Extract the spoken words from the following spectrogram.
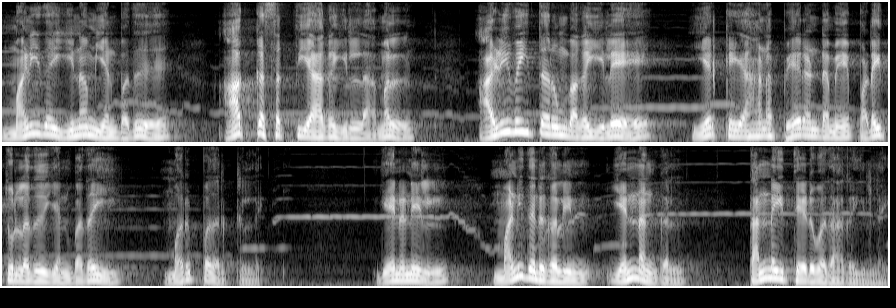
மனித இனம் என்பது ஆக்க சக்தியாக இல்லாமல் அழிவை தரும் வகையிலே இயற்கையான பேரண்டமே படைத்துள்ளது என்பதை மறுப்பதற்கில்லை. ஏனெனில் மனிதர்களின் எண்ணங்கள் தன்னை தேடுவதாக இல்லை.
